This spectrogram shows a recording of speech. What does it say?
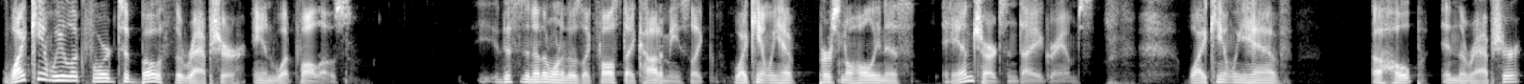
why can't we look forward to both the rapture and what follows? This is another one of those like false dichotomies. Like, why can't we have personal holiness and charts and diagrams? why can't we have a hope in the rapture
